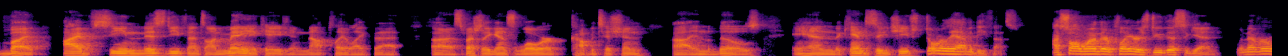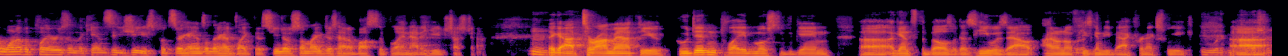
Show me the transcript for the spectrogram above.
but I've seen this defense on many occasions not play like that uh, especially against lower competition uh, in the Bills. And the Kansas City Chiefs don't really have a defense. I saw one of their players do this again. Whenever one of the players in the Kansas City Chiefs puts their hands on their heads like this, you know somebody just had a busted play and had a huge touchdown. Hmm. They got Tyrann Mathieu, who didn't play most of the game uh, against the Bills because he was out. I don't know if he's going to be back for next week. Uh,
